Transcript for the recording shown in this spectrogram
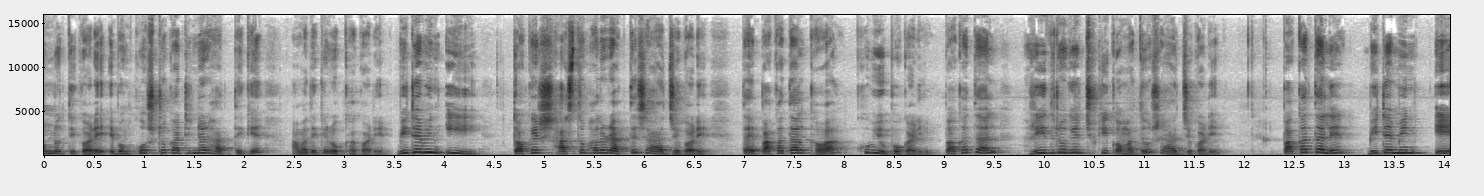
উন্নতি করে এবং কোষ্ঠকাঠিন্যের হাত থেকে আমাদেরকে রক্ষা করে। ভিটামিন ই ত্বকের স্বাস্থ্য ভালো রাখতে সাহায্য করে, তাই পাকা তাল খাওয়া খুবই উপকারী। পাকা তাল হৃদরোগের ঝুঁকি কমাতেও সাহায্য করে। পাকা তালের ভিটামিন এ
